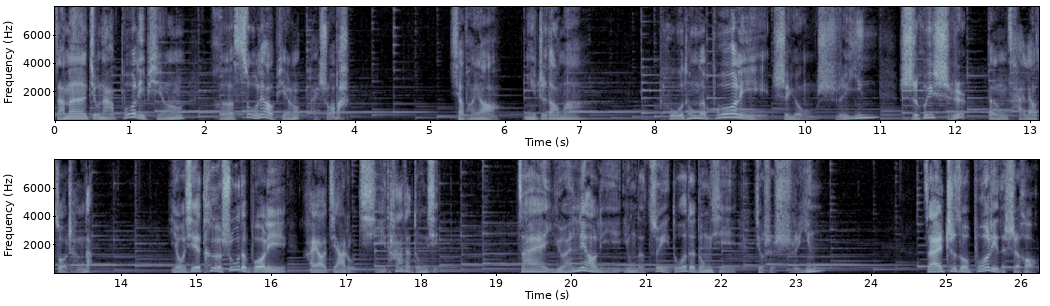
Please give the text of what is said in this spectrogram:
咱们就拿玻璃瓶和塑料瓶来说吧。小朋友，你知道吗？普通的玻璃是用石英、石灰石等材料做成的，有些特殊的玻璃还要加入其他的东西。在原料里用的最多的东西就是石英。在制作玻璃的时候，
